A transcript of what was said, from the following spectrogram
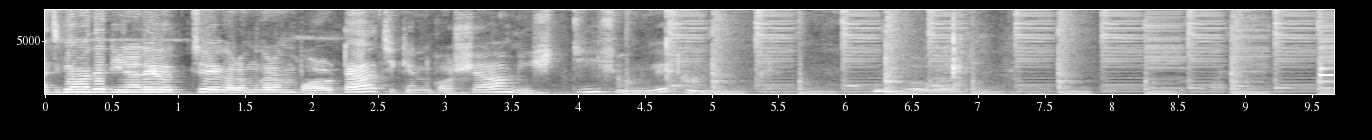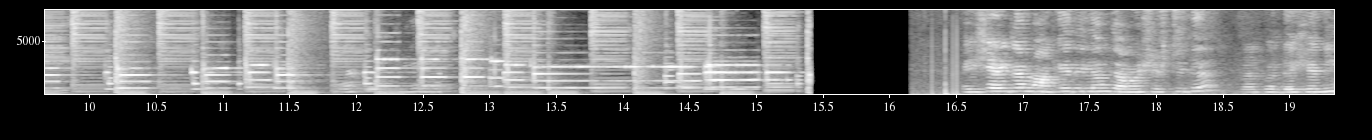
আজকে আমাদের ডিনারে হচ্ছে গরম গরম পরোটা চিকেন কষা, মিষ্টি সঙ্গে আম। এই শাড়িটা মাকে দিলাম ষষ্ঠীতে তারপর দেখে নি।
